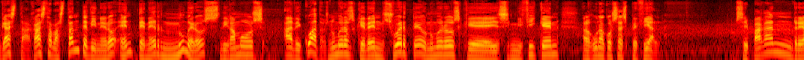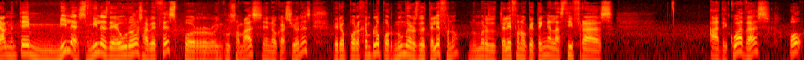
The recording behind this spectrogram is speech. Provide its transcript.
gasta, gasta bastante dinero en tener números, digamos, adecuados, números que den suerte o números que signifiquen alguna cosa especial se pagan realmente miles, miles de euros a veces, por incluso más en ocasiones, pero por ejemplo por números de teléfono, números de teléfono que tengan las cifras adecuadas o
